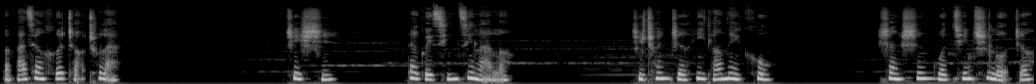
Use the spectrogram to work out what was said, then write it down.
把麻将盒找出来。这时，戴桂琴进来了，只穿着一条内裤，上身完全赤裸着。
